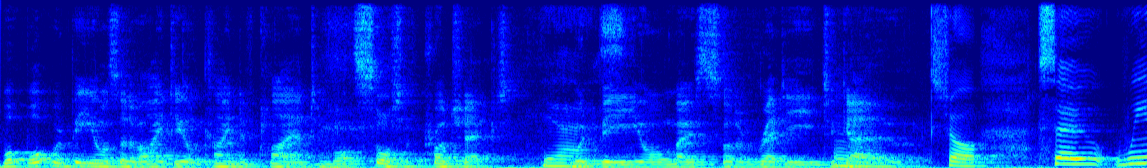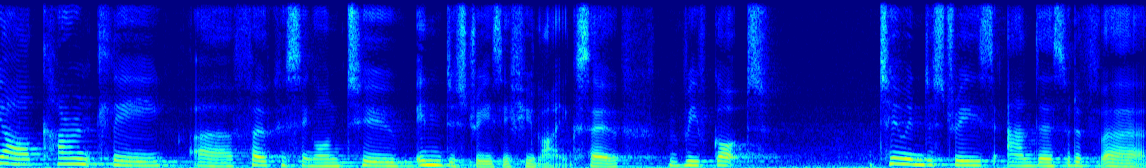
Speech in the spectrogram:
What, what would be your sort of ideal kind of client and what sort of project yes. would be your most sort of ready to mm. go? Sure. So we are currently uh, focusing on two industries, if you like. So we've got two industries and a sort of uh,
